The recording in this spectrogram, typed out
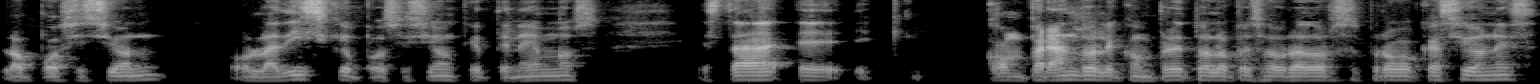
la oposición o la disque oposición que tenemos, está eh, comprándole completo a López Obrador sus provocaciones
